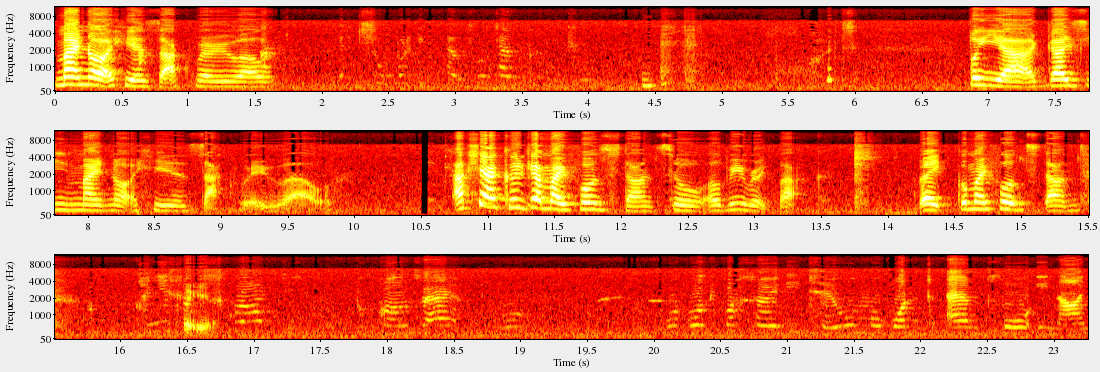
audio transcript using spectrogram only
You might not hear Zach very well. It's somebody else who has control. What? But yeah, guys, you might not hear Zach very well. Actually, I could get my phone stand, so I'll be right back. Right, got my phone stand. Can you Oh, yeah. subscribe? Because we- we've only got 32 and we want 49.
